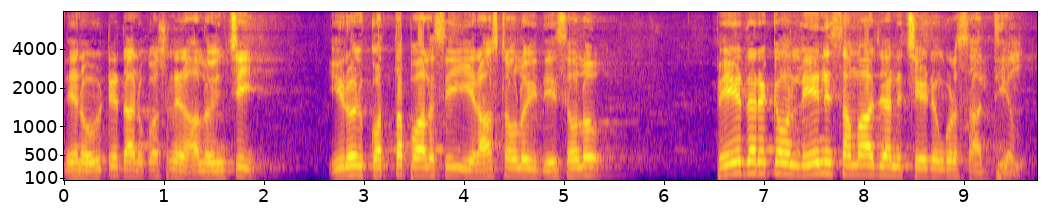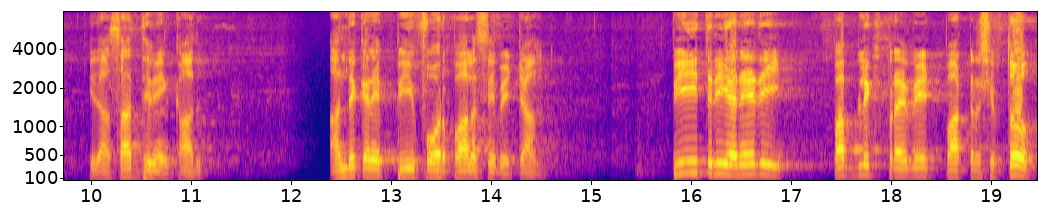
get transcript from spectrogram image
నేను ఒకటే దానికోసం నేను ఆలోచించి ఈరోజు కొత్త పాలసీ ఈ రాష్ట్రంలో ఈ దేశంలో పేదరికం లేని సమాజాన్ని చేయడం కూడా సాధ్యం. ఇది అసాధ్యమేం కాదు. అందుకనే పీ ఫోర్ పాలసీ పెట్టాం. పీ త్రీ అనేది పబ్లిక్ ప్రైవేట్ పార్ట్నర్షిప్తో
